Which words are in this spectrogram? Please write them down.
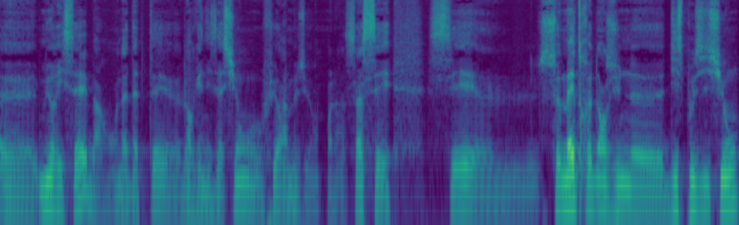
euh, mûrissaient, bah, on adaptait l'organisation au fur et à mesure. Voilà, ça c'est c'est se mettre dans une disposition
